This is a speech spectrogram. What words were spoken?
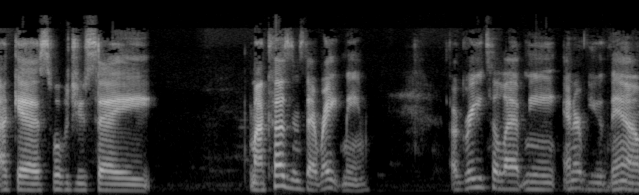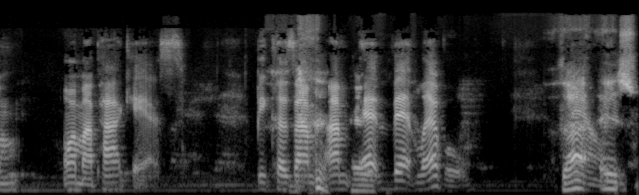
I guess what would you say my cousins that rate me agreed to let me interview them on my podcast because I'm I'm at that level. That Wow. is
